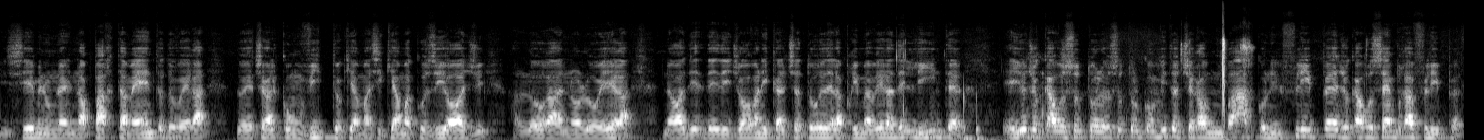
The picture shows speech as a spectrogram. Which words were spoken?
insieme in un, in un appartamento dove, era, dove c'era il convitto, chiama- si chiama così oggi, allora non lo era, no, dei, dei- dei giovani calciatori della primavera dell'Inter e io giocavo sotto, sotto il convitto, c'era un bar con il flipper, giocavo sempre a flipper.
